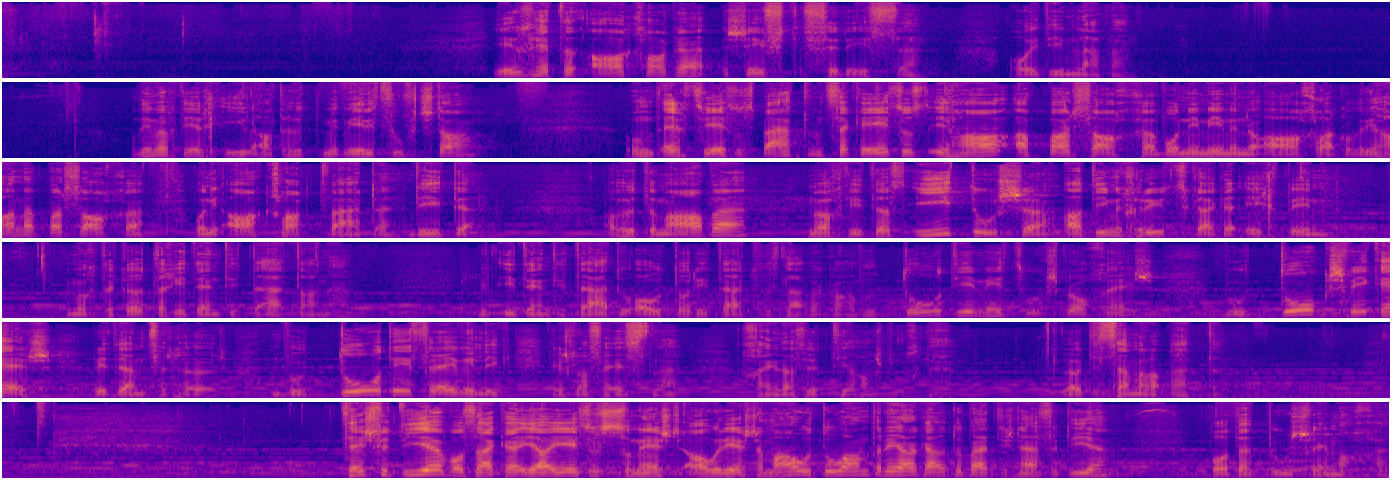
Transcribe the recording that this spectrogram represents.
Jesus hat die Anklageschrift verrissen, auch in deinem Leben. Und ich möchte euch einladen, heute mit mir jetzt aufzustehen und echt zu Jesus beten und sagen, Jesus, ich habe ein paar Sachen, die ich mir noch anklage. Oder ich habe ein paar Sachen, die ich angeklagt werden werde. Aber heute Abend möchte ich das eintauschen an deinem Kreuz gegen Ich Bin. Ich möchte eine göttliche Identität annehmen. Mit Identität und Autorität in das Leben gehen, weil du dir mir zugesprochen hast, weil du geschwiegen hast bei diesem Verhör und weil du dich freiwillig hast festlegen kann ich das heute in Anspruch nehmen. Leute, zusammen beten. Zuerst für die, die sagen, ja, Jesus zum ersten, allerersten Mal. Und du, Andrea, gell, du betest nicht für die, die diesen Tausch machen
